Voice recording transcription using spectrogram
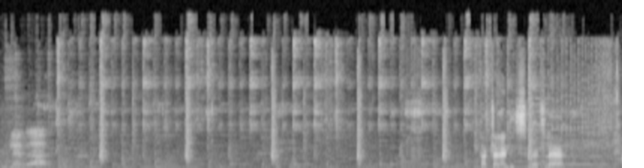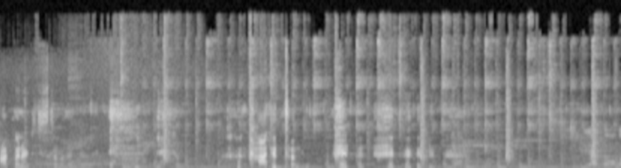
పోమా నేను ఉండలేదా అట్లనే అంటిస్తుంది అట్లే ఆకుపైన అంటిస్తామనంటే కాలుతుంది ఇది అంత ఒక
